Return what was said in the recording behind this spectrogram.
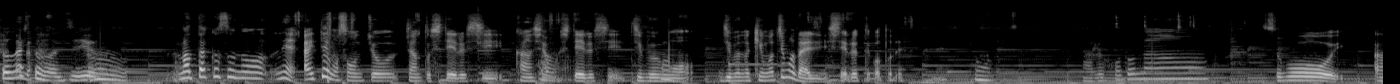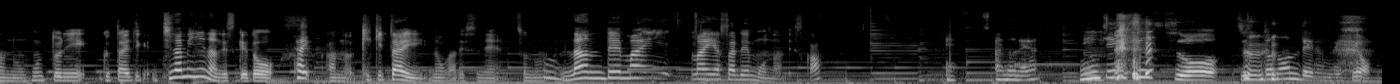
その人の自由、うん全くそのね、相手も尊重ちゃんとしてるし、感謝もしてるし、自分も、自分の気持ちも大事にしてるってことですよね。うん。なるほどな。すごい。あの、本当に具体的ちなみになんですけど、はい。あの、聞きたいのがですね、その、うん。なんで毎、毎朝レモンなんですか？あのね人参ジュースをずっと飲んでるんですよ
